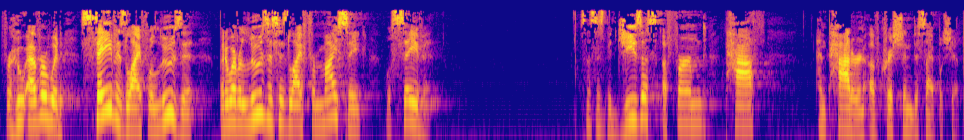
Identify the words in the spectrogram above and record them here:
For whoever would save his life will lose it, but whoever loses his life for my sake will save it. So this is the Jesus affirmed path and pattern of Christian discipleship.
